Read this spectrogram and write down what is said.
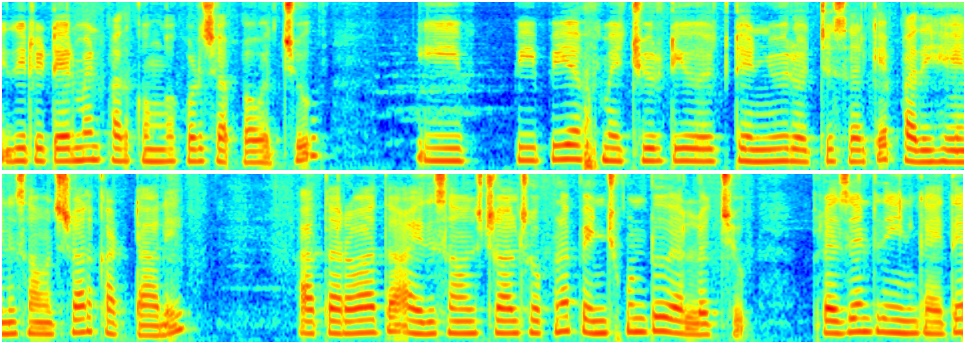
ఇది రిటైర్మెంట్ పథకంగా కూడా చెప్పవచ్చు. ఈ పీపీఎఫ్ మెచ్యూరిటీ టెన్యూర్ వచ్చేసరికి పదిహేను సంవత్సరాలు కట్టాలి. ఆ తర్వాత ఐదు సంవత్సరాల చొప్పున పెంచుకుంటూ వెళ్ళొచ్చు. ప్రజెంట్ దీనికైతే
